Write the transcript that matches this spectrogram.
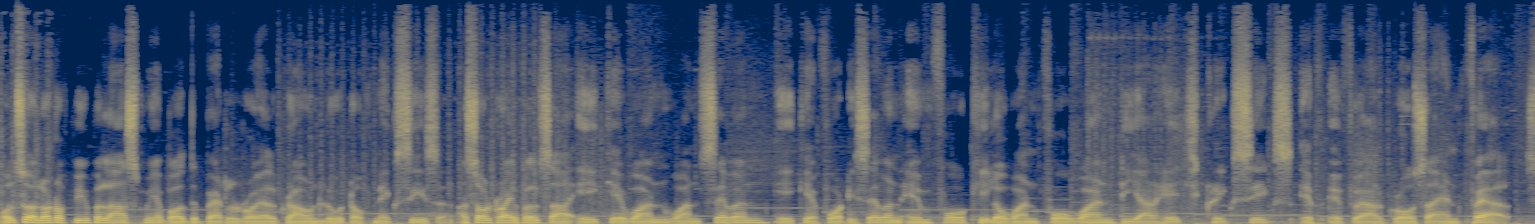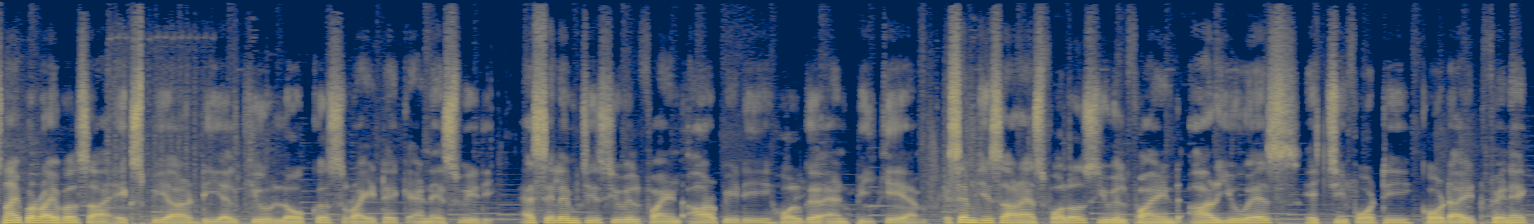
Also, a lot of people ask me about the battle royale ground loot of next season. Assault rifles are AK-117, AK-47, M4, Kilo 141, DRH, Krig 6, FFAR, Groza and FAL. Sniper rifles are XPR, DLQ, Locus, Rytec and SVD. As LMGs you will find RPD, Holger and PKM. SMGs are as follows, you will find RUS, HG40, Cordite, Fennec,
